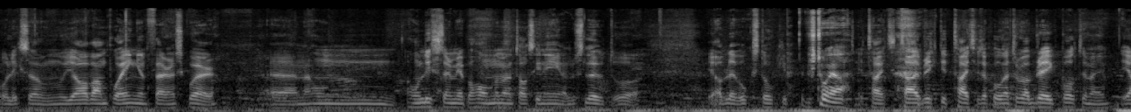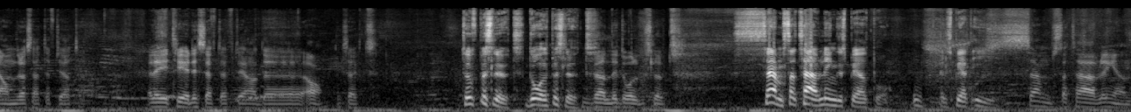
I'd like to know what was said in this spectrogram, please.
Och liksom, och jag vann poängen fair and square. Eh, men hon, hon lyssnade mer på honom än att ta sina egna beslut och jag blev oxtokig Det förstår jag. i tight, tight, riktigt tight situation. Jag tror det var breakball till mig i andra set efter jag eller i tredje set efter jag hade, ja exakt. Tufft beslut. Dåligt beslut. Väldigt dåligt beslut. Sämsta tävling du spelat på? Eller spelat i? Sämsta tävlingen.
